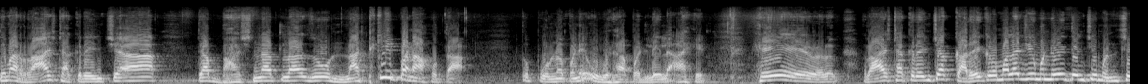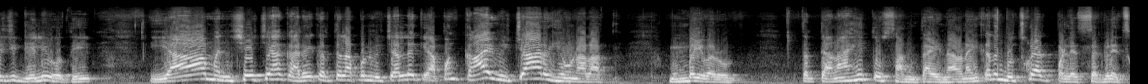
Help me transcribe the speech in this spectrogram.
तेव्हा राज ठाकरेंच्या त्या भाषणातला जो नाटकीपणा होता तो पूर्णपणे उघडा पडलेला आहे. हे राज ठाकरेंच्या कार्यक्रमाला जी मंडळी त्यांची मनसेची गेली होती या मनसेच्या कार्यकर्त्याला आपण विचारलं की आपण काय विचार घेऊन आलात मुंबईवरून? तर त्यांनाही तो सांगता येणार नाही. कारण बुचकळ्यात पडले सगळेच.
